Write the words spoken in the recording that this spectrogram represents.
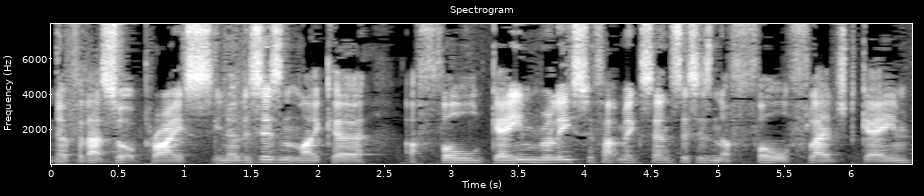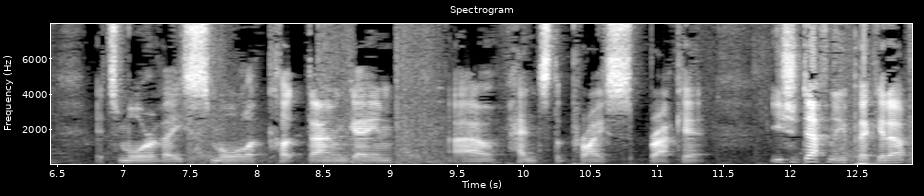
You know, for that sort of price. You know, this isn't like a, a full game release, if that makes sense. This isn't a full fledged game. It's more of a smaller cut down game, uh, hence the price bracket you should definitely pick it up.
